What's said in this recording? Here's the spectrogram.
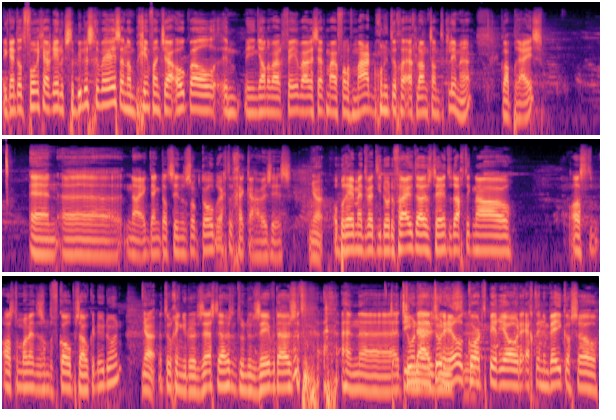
ik denk dat het vorig jaar redelijk stabiel is geweest. En dan begin van het jaar ook wel in, in januari, februari, zeg maar. Vanaf maart begon hij toch wel echt langzaam te klimmen qua prijs. En eh, nou, ik denk dat sinds oktober echt een gekke huis is. Ja. Op een gegeven moment werd hij door de 5000 heen. Toen dacht ik nou... Als het, als het moment is om te verkopen, zou ik het nu doen. Ja. En toen ging hij door de 6000, toen door de 7000. en eh, toen, eh, toen een heel 10.000, korte periode, echt in een week of zo,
